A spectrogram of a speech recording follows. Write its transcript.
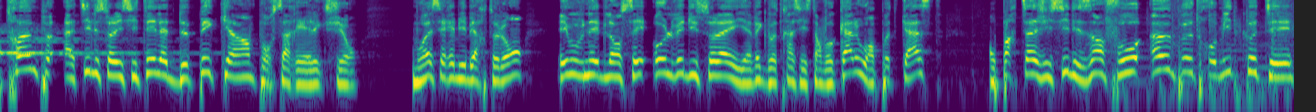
Trump a-t-il sollicité l'aide de Pékin pour sa réélection? Moi, c'est Rémi Berthelon et vous venez de lancer Au lever du soleil avec votre assistant vocal ou en podcast. On partage ici des infos un peu trop mis de côté.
